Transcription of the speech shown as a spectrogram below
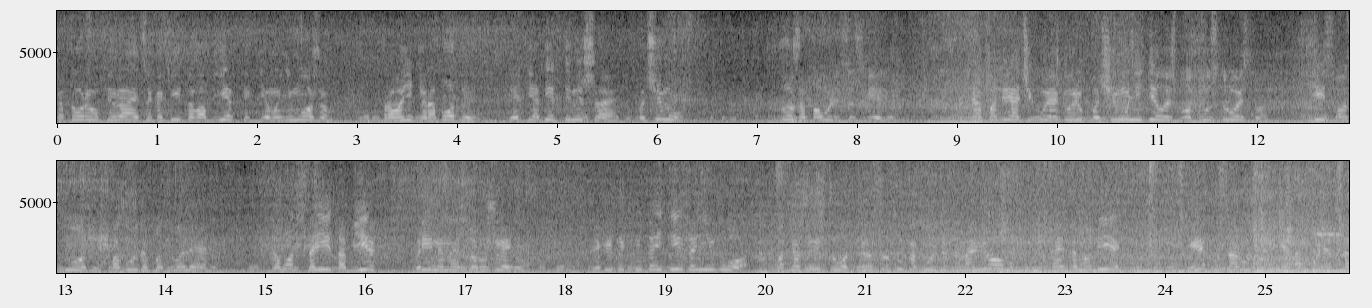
которые упираются какие-то в объекты, где мы не можем проводить работы, и эти объекты мешают. Почему? Тоже по улице Зверев. Хотя подрядчику я говорю, почему не делаешь благоустройство? Есть возможность, погода позволяет. Да вот стоит объект, временное сооружение. Я говорю, так ты дойди до него, покажи, что вот красоту какую-то ты навел на этом объекте. И это сооружение находится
